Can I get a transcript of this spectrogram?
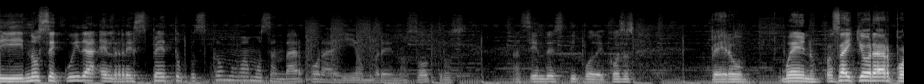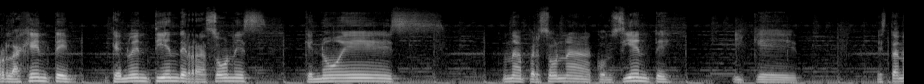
si no se cuida el respeto, pues ¿cómo vamos a andar por ahí, hombre, nosotros haciendo ese tipo de cosas? Pero bueno, pues hay que orar por la gente que no entiende razones, que no es una persona consciente y que están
